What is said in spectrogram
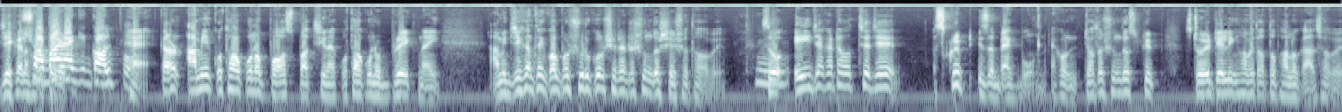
যেখানে সবার আগে গল্প। হ্যাঁ কারণ আমি কোথাও কোনো পজ পাচ্ছি না কোথাও কোনো ব্রেক নাই। আমি যেখান থেকে গল্প শুরু করব সেটা একটা সুন্দর শেষ হতে হবে। সো এই জায়গাটা হচ্ছে যে স্ক্রিপ্ট ইজ আ ব্যাকবোন এখন যত সুন্দর স্ক্রিপ্ট স্টোরি টেলিং হবে তত ভালো কাজ হবে।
